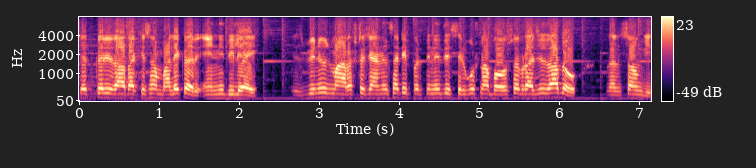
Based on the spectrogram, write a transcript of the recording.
शेतकरी राधाकिशन भालेकर यांनी दिली आहे. एसबी न्यूज महाराष्ट्र चॅनलसाठी प्रतिनिधी श्रीकृष्णा भाऊसाहेब राजे जाधव घनसावंगी.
